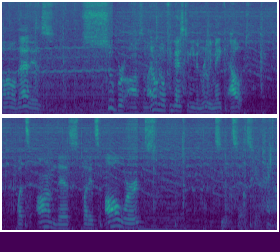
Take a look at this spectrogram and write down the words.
Oh, that is super awesome. I don't know if you guys can even really make out what's on this, but it's all words. Let's see what it says here. Hang on.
